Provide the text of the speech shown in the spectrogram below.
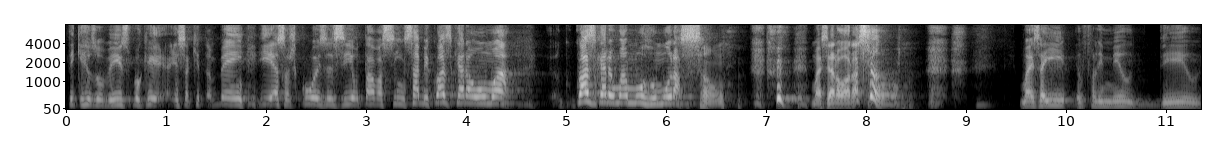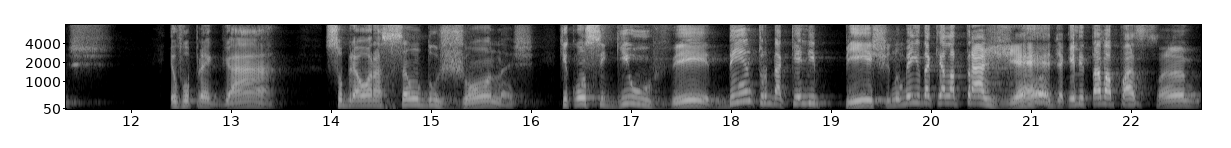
tem que resolver isso, porque isso aqui também, e essas coisas, e eu estava assim, sabe, quase que era uma, quase que era uma murmuração, mas era oração. Mas aí eu falei, meu Deus, eu vou pregar sobre a oração do Jonas, que conseguiu ver dentro daquele peixe, no meio daquela tragédia que ele estava passando,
